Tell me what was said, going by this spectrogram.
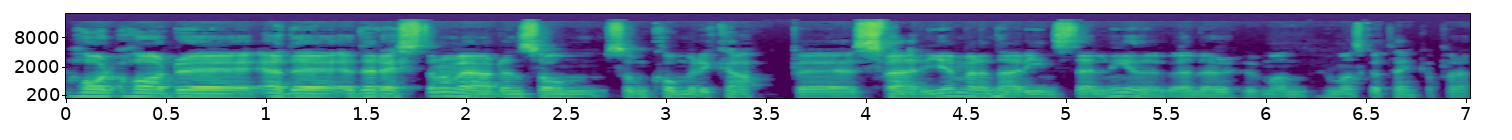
har, har det, är, det, är det resten av världen som, som kommer ikapp eh, Sverige med den här inställningen nu eller hur man, hur man ska tänka på det?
